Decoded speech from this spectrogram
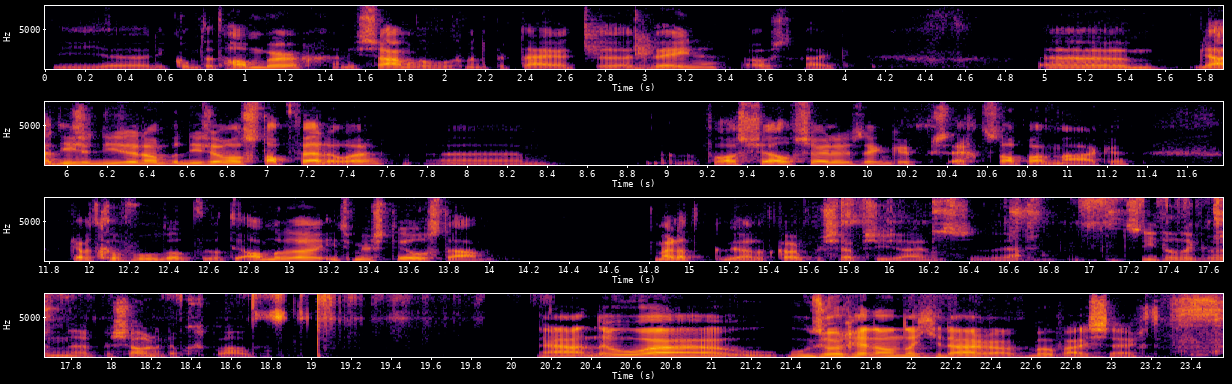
Die, die komt uit Hamburg en die is samengevoegd met een partij uit, uit Wenen, Oostenrijk. Ehm, ja, die, die, zijn al, die zijn wel een stap verder hoor. Ehm, vooral is denk ik echt stap aan het maken. Ik heb het gevoel dat, dat die anderen iets meer stilstaan. Maar dat, ja, dat kan ook perceptie zijn. Dus, ja, het is niet dat ik hun eh, persoonlijk heb gesproken. Ja, hoe, eh, hoe- zorg jij dan dat je daar eh, bovenuit stijgt?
